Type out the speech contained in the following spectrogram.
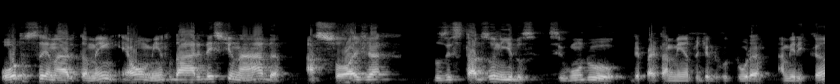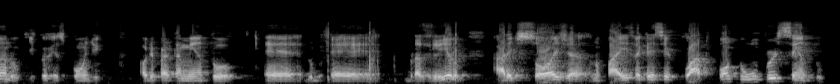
Outro cenário também é o aumento da área destinada à soja dos Estados Unidos. Segundo o Departamento de Agricultura americano, que corresponde ao Departamento é, do, é, brasileiro, a área de soja no país vai crescer 4,1%,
